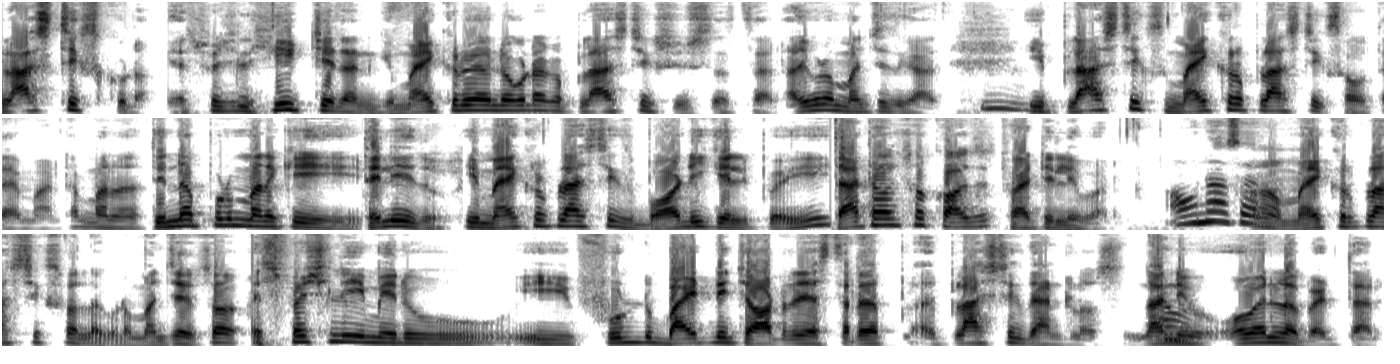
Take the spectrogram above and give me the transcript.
ప్లాస్టిక్స్ కూడా ఎస్పెషల్లీ హీట్ చేయడానికి. మైక్రోవేవ్లో కూడా ఒక ప్లాస్టిక్స్ యూస్ చేస్తారు. అది కూడా మంచిది కాదు. ఈ ప్లాస్టిక్స్ మైక్రో ప్లాస్టిక్స్ అవుతాయి అన్నమాట మనం తిన్నప్పుడు మనకి తెలియదు ఈ మైక్రో ప్లాస్టిక్స్ బాడీకి వెళ్ళిపోయి that also causes fatty liver అవునా సార్? మైక్రో ప్లాస్టిక్స్ వల్ల కూడా మంచిది. సో ఎస్పెషలీ మీరు ఈ ఫుడ్ బయట నుంచి ఆర్డర్ చేస్తారు? ప్లాస్టిక్ దాంట్లో వస్తుంది. దాన్ని ఓవెన్లో పెడతారు.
